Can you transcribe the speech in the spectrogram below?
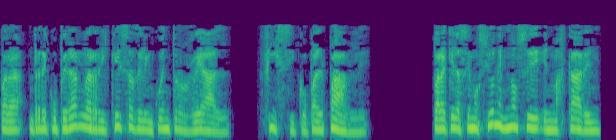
para recuperar la riqueza del encuentro real, físico, palpable, para que las emociones no se enmascaren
